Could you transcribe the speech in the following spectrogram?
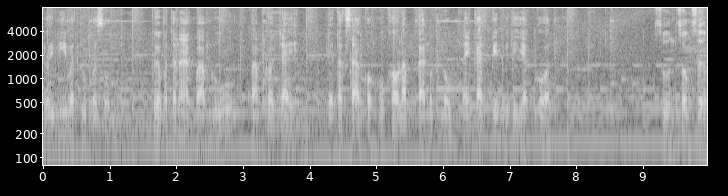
โดยมีวัตถุประสงค์ เพื่อพัฒนาความรู้ความเข้าใจ และทักษะของผู้เข้ารับการอบรมในการเป็นวิทยากร ศูนย์ส่งเสริม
